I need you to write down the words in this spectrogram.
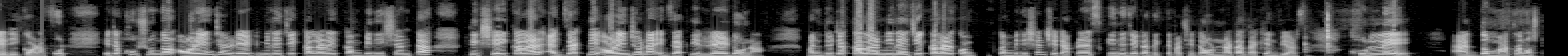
রেডি করা। ফুল, এটা খুব সুন্দর অরেঞ্জ আর রেড মিলে যে কালারের কম্বিনেশনটা ঠিক সেই কালার এক্স্যাক্টলি অরেঞ্জও না এক্স্যাক্টলি রেডও না। মানে দুইটা কালার মিলে যে কালারের কম্বিনেশন সেটা আপনার স্কিনে যেটা দেখতে পাচ্ছেন, এটা ওড়নাটা দেখেন বিয়ার্স খুললে একদম মাথা নষ্ট,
